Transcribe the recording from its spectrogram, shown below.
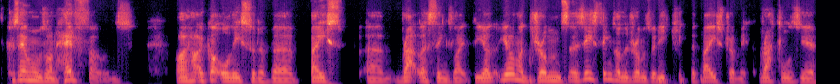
because everyone was on headphones. I, I got all these sort of uh, bass um, rattlers things like you know, you know on the drums. There's these things on the drums when you kick the bass drum, it rattles you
